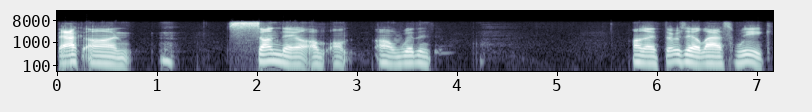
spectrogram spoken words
back on Sunday on, on, on on a Thursday of last week,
